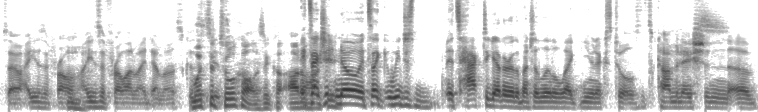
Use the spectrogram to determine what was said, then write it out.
So I use it for all, hmm. I use it for a lot of my demos. What's the tool called? Is it called Auto It's actually no. It's like we just it's hacked together with a bunch of little like Unix tools. It's a combination of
